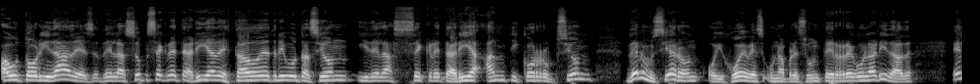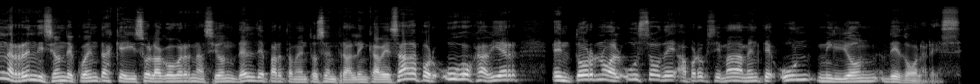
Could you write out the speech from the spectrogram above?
Autoridades de la Subsecretaría de Estado de Tributación y de la Secretaría Anticorrupción denunciaron hoy jueves una presunta irregularidad en la rendición de cuentas que hizo la gobernación del Departamento Central, encabezada por Hugo Javier, en torno al uso de aproximadamente un millón de dólares.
